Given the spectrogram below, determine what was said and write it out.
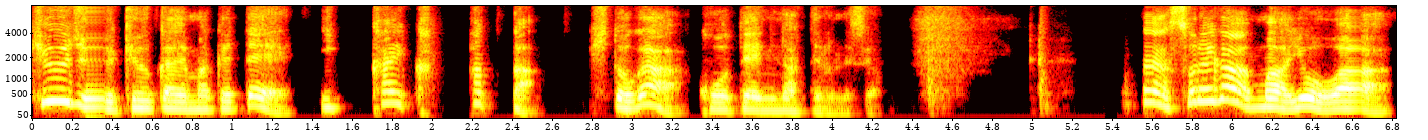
99回負けて、1回勝った人が皇帝になってるんですよ。だからそれが、まあ、要は、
